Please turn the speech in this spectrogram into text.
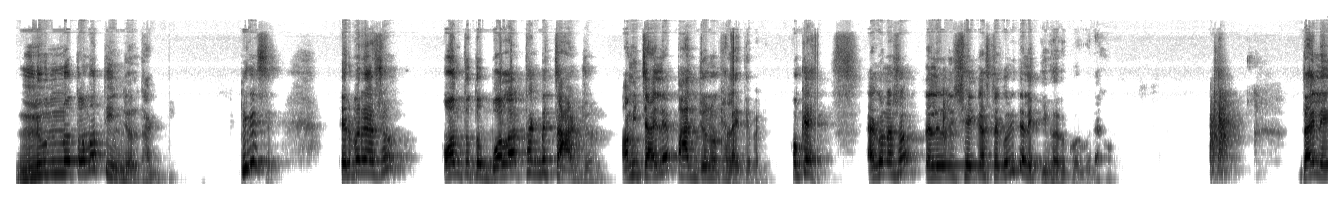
ন্যূনতম তিনজন থাকবে। ঠিক আছে? এরপরে আসো, অন্তত বলার থাকবে চারজন। আমি চাইলে পাঁচজনও খেলাইতে পারি। ওকে? এখন আসো, তাহলে যদি সেই কাজটা করি, তাহলে কীভাবে করব দেখো। তাইলে,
